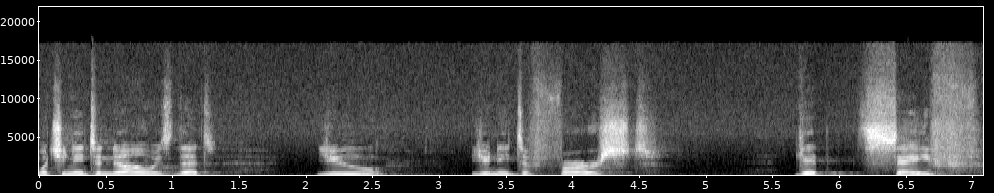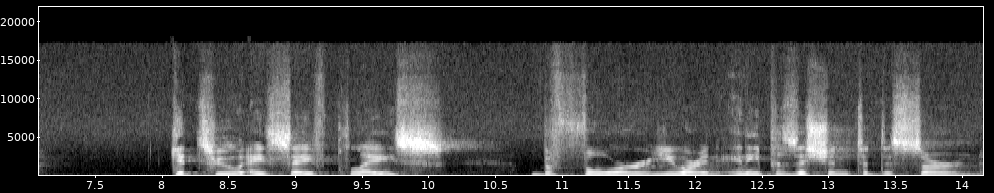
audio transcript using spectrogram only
what you need to know is that you, you need to first get safe, get to a safe place before you are in any position to discern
